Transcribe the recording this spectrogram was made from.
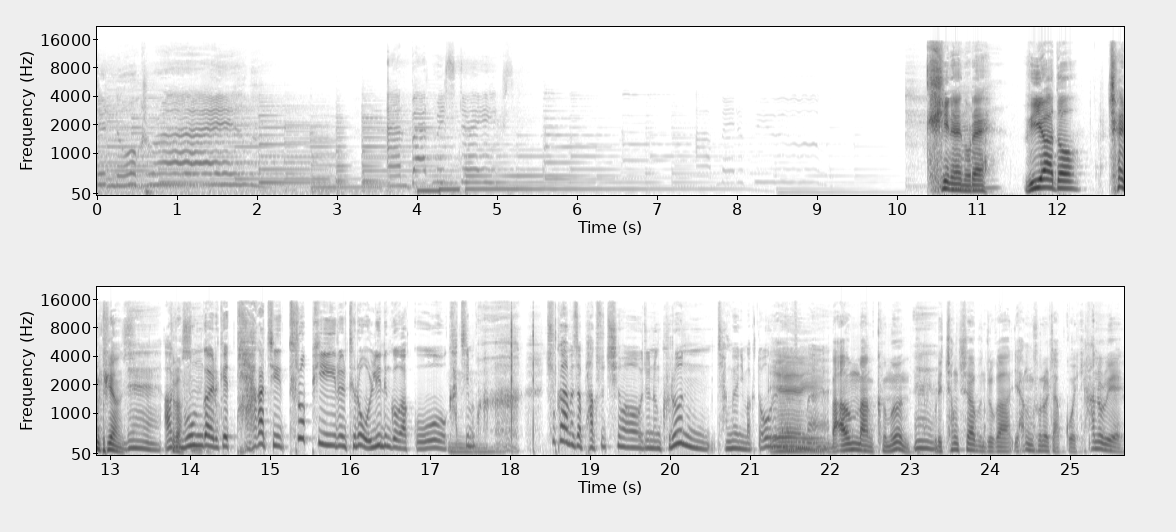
Committed no crime and bad mistakes. 퀸의 노래 We are the champions. 네. 아, 들었습니다. 뭔가 이렇게 다 같이 트로피를 들어 올리는 것 같고 같이 음. 막 축하하면서 박수 쳐주는 그런 장면이 막 떠오르네요, 예, 정말. 예. 마음만큼은 네. 우리 청취자분들과 양손을 잡고 이렇게 하늘 위에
